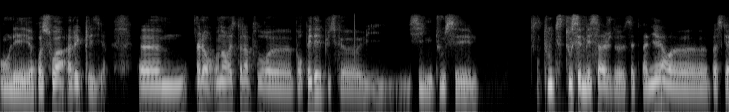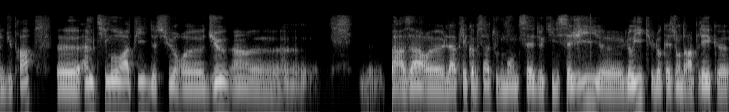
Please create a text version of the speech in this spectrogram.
on les reçoit avec plaisir. alors, on en reste là pour, pour PD, puisqu'il signe tous ces, tous ces messages de cette manière, Pascal Duprat. un petit mot rapide sur Dieu. Hein, par hasard, l'a appelé comme ça, tout le monde sait de qui il s'agit. Loïc, l'occasion de rappeler que euh,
